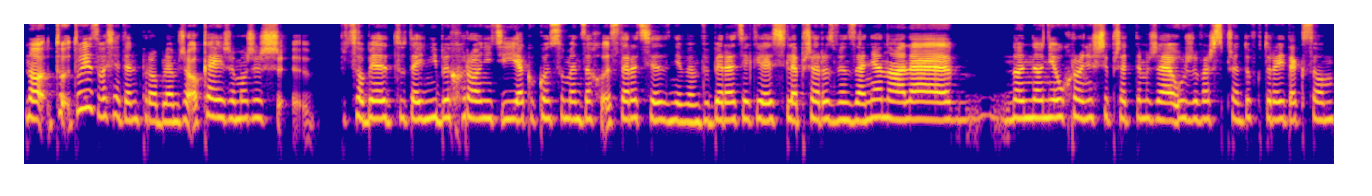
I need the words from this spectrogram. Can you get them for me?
no tu, tu jest właśnie ten problem, że okej, okay, że możesz sobie tutaj niby chronić i jako konsument starać się, nie wiem, wybierać jakieś lepsze rozwiązania, no ale no, no nie uchronisz się przed tym, że używasz sprzętów, które i tak są,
